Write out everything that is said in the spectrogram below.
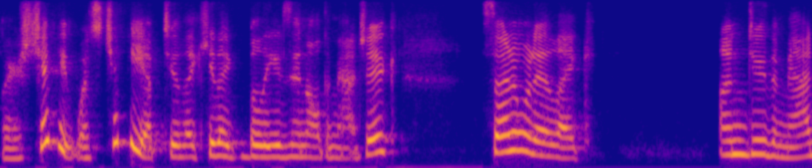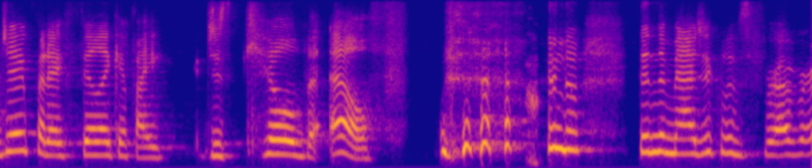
where's Chippy? What's Chippy up to? Like he like believes in all the magic. So I don't want to like undo the magic, but I feel like if I just kill the elf, then, the, then the magic lives forever.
